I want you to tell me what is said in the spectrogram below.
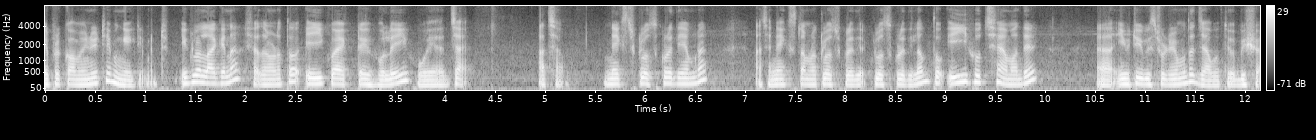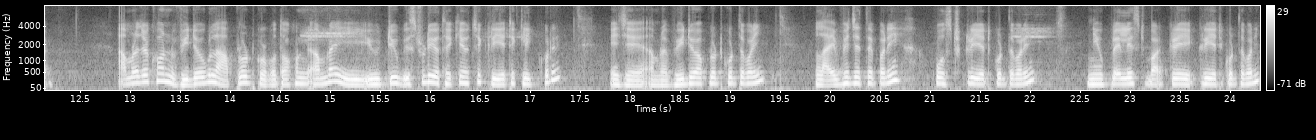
এরপর কমিউনিটি এবং এগ্রিমেন্ট এগুলো লাগে না, সাধারণত এই কয়েকটাই হলেই হয়ে যায়। আচ্ছা নেক্সট ক্লোজ করে দিই আমরা। আচ্ছা নেক্সট আমরা ক্লোজ করে ক্লোজ করে দিলাম। তো এই হচ্ছে আমাদের ইউটিউব স্টুডিওর মধ্যে যাবতীয় বিষয়। আমরা যখন ভিডিওগুলো আপলোড করব, তখন আমরা এই ইউটিউব স্টুডিও থেকে হচ্ছে ক্রিয়েটে ক্লিক করে এই যে আমরা ভিডিও আপলোড করতে পারি লাইভে যেতে পারি পোস্ট ক্রিয়েট করতে পারি নিউ প্লেলিস্ট বা ক্রিয়েট করতে পারি,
